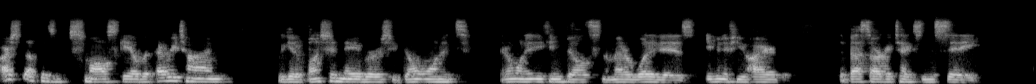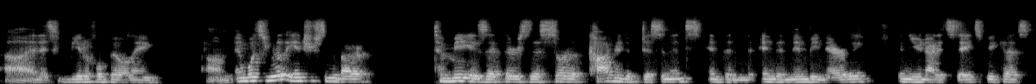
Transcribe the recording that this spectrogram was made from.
our stuff is small scale, but every time we get a bunch of neighbors who don't want it, they don't want anything built, no matter what it is, even if you hire the best architects in the city, uh, and it's a beautiful building. Um, and what's really interesting about it to me is that there's this sort of cognitive dissonance in the in the NIMBY narrative in the United States because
